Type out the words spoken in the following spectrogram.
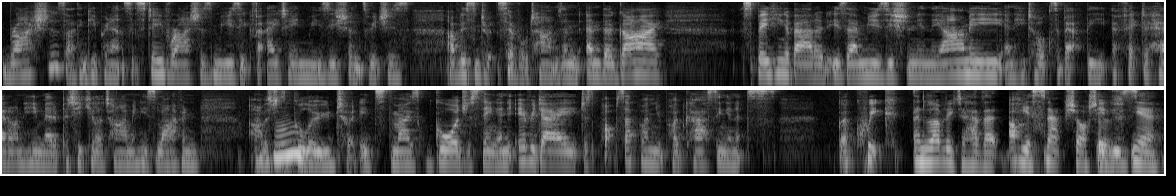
Reich's, I think he pronounced it, Steve Reich's music for 18 musicians, which is, I've listened to it several times. And, and the guy speaking about it is a musician in the army and he talks about the effect it had on him at a particular time in his life and I was just Mm. glued to it. It's the most gorgeous thing and every day it just pops up on your podcasting and it's a quick And lovely to have that oh, yeah, snapshot of is yeah, yeah,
